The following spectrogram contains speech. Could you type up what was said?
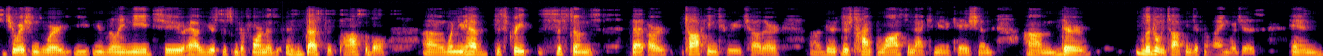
situations where you, you, really need to have your system perform as, as best as possible. Uh, when you have discrete systems that are talking to each other, uh, there, there's time lost in that communication. Um, they're literally talking different languages, and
